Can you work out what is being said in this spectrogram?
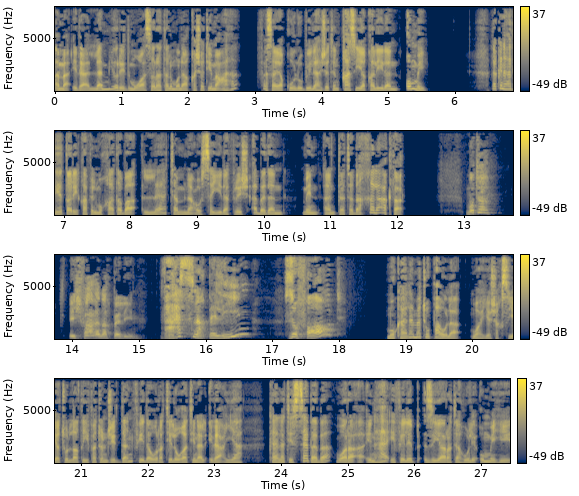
أما إذا لم يرد مواصلة المناقشة معها فسيقول بلهجة قاسية قليلا أمي لكن هذه الطريقة في المخاطبة لا تمنع السيدة فريش أبدا من أن تتدخل أكثر Mutter, ich fahre nach Berlin. Was, nach Berlin? Sofort? مكالمة باولا وهي شخصية لطيفة جدا في دورة لغتنا الإذاعية كانت السبب وراء إنهاء فيليب زيارته لأمه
